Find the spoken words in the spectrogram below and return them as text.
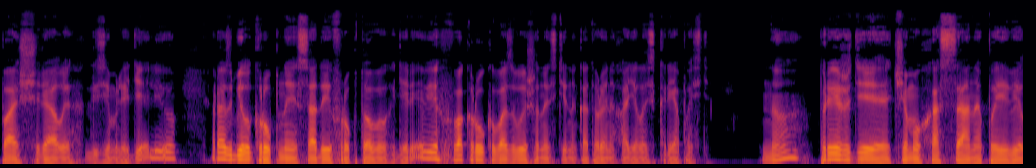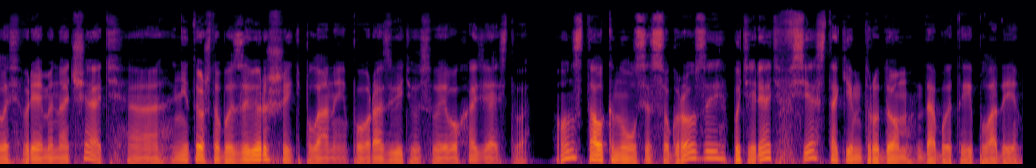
поощрял их к земледелию, разбил крупные сады фруктовых деревьев вокруг возвышенности, на которой находилась крепость. Но прежде чем у Хасана появилось время начать, а не то чтобы завершить планы по развитию своего хозяйства, он столкнулся с угрозой потерять все с таким трудом добытые плоды.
